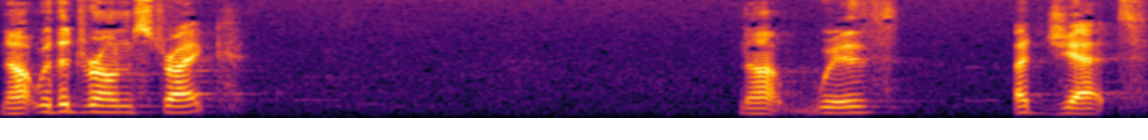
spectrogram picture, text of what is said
not with a drone strike, not with a jet,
